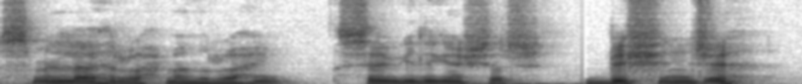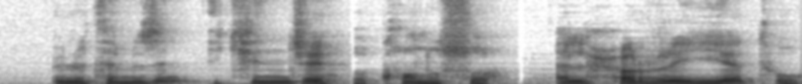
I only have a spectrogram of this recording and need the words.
Bismillahirrahmanirrahim. Sevgili gençler, 5. ünitemizin ikinci konusu. El hurriyetu.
